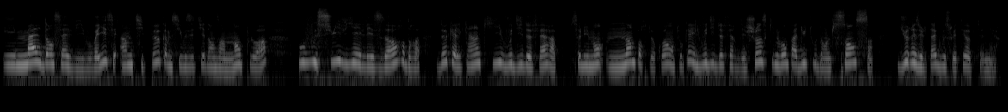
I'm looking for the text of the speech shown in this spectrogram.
et mal dans sa vie. Vous voyez, c'est un petit peu comme si vous étiez dans un emploi où vous suiviez les ordres de quelqu'un qui vous dit de faire absolument n'importe quoi. En tout cas, il vous dit de faire des choses qui ne vont pas du tout dans le sens du résultat que vous souhaitez obtenir.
